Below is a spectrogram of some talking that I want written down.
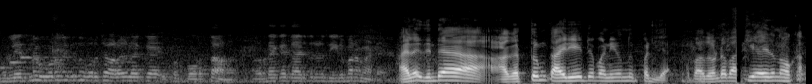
മുരളീധരന്റെ കുറച്ച് ആളുകളൊക്കെ ഇപ്പൊ പുറത്താണ്. അവരുടെയൊക്കെ കാര്യത്തിൽ ഒരു തീരുമാനം വേണ്ടേ? അല്ല ഇതിന്റെ അകത്തും കാര്യമായിട്ട് പണിയൊന്നും ഇപ്പം ഇല്ല അപ്പോൾ അതുകൊണ്ട് ബാക്കി കാര്യം നോക്കാം.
